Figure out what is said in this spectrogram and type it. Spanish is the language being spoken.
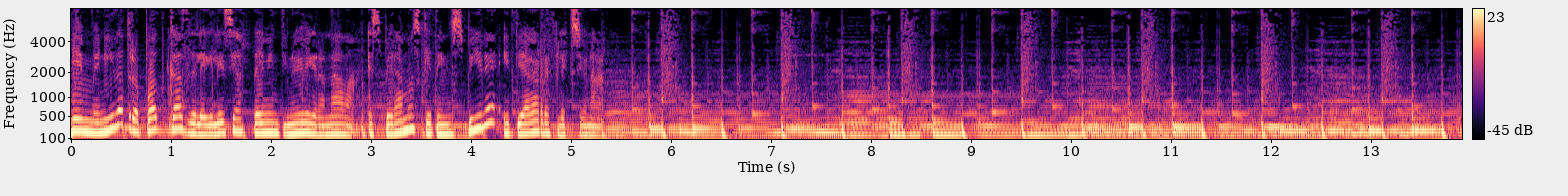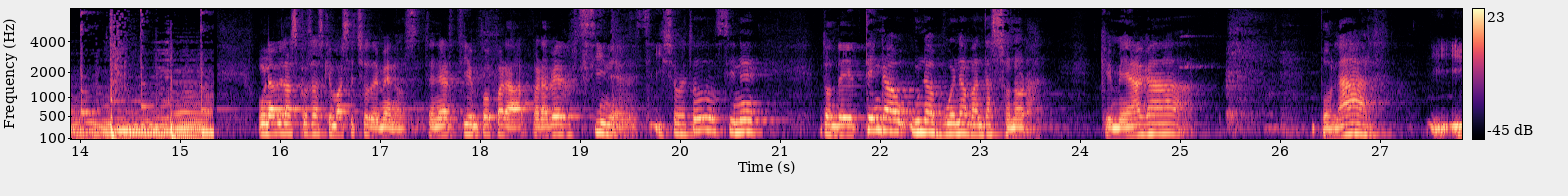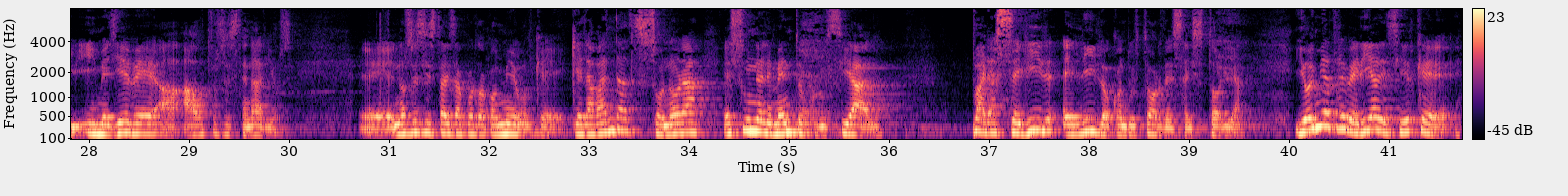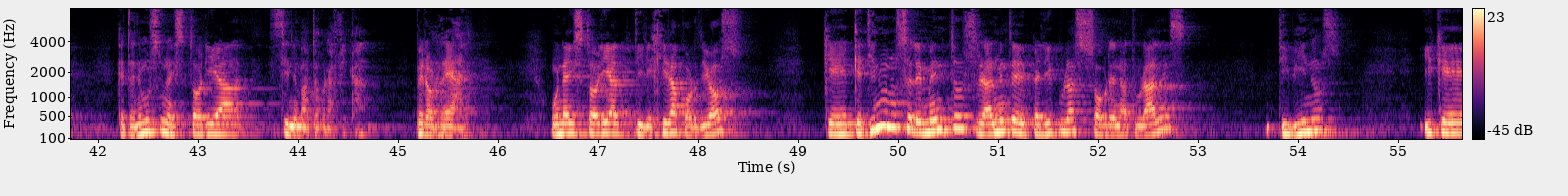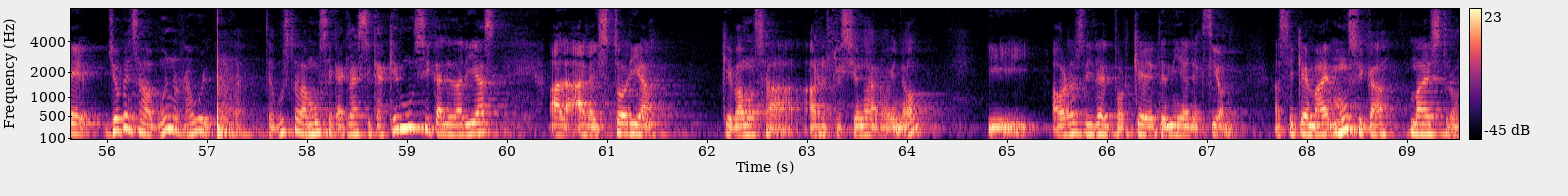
Bienvenido a otro podcast de la Iglesia C29 Granada. Esperamos que te inspire y te haga reflexionar. Una de las cosas que más echo de menos, tener tiempo para, para ver cine y sobre todo cine donde tenga una buena banda sonora, que me haga volar, y, me lleve a, otros escenarios. Eh, no sé si estáis de acuerdo conmigo, que, que, la banda sonora es un elemento crucial para seguir el hilo conductor de esa historia. Y hoy me atrevería a decir que, que tenemos una historia cinematográfica, pero real. Una historia dirigida por Dios, que, que tiene unos elementos realmente de películas sobrenaturales, divinos, y que yo pensaba, bueno, Raúl, ¿te gusta la música clásica? ¿Qué música le darías a la, historia que vamos a, reflexionar hoy, no? Y ahora os diré el porqué de mi elección. Así que, música, maestro.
